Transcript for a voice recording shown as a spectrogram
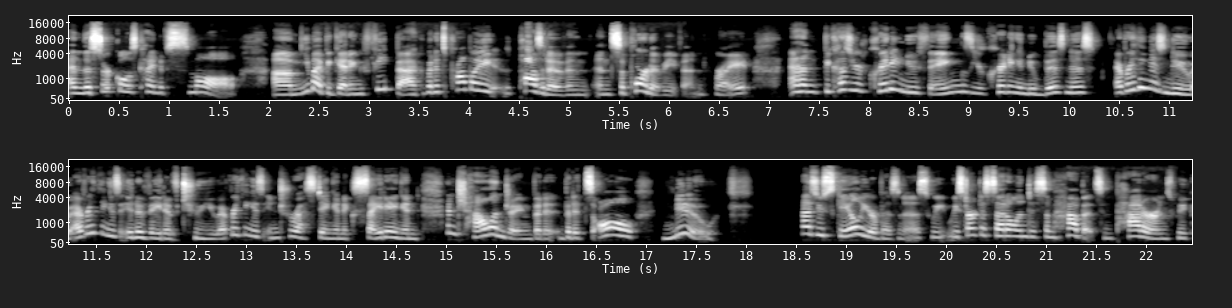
and the circle is kind of small. Um, you might be getting feedback, but it's probably positive and, and supportive, even, right? And because you're creating new things, you're creating a new business, everything is new, everything is innovative to you, everything is interesting and exciting and, and challenging, but, it, but it's all new. As you scale your business, we, we start to settle into some habits and patterns. We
